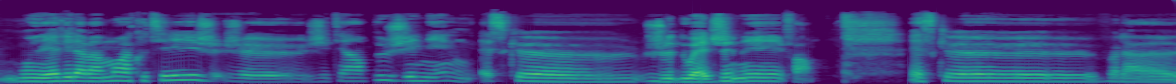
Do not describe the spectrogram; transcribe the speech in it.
bon, il y avait la maman à côté. J'étais un peu gênée. Donc est-ce que je dois être gênée? Enfin, est-ce que voilà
